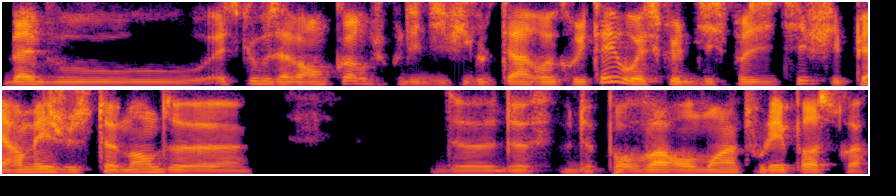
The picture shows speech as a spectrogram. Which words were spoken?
ben vous, est-ce que vous avez encore du coup des difficultés à recruter ou est-ce que le dispositif il permet justement de, de, de, pourvoir au moins tous les postes quoi?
